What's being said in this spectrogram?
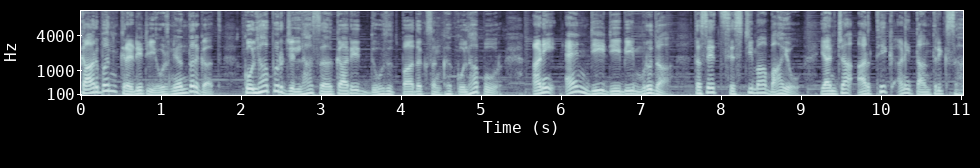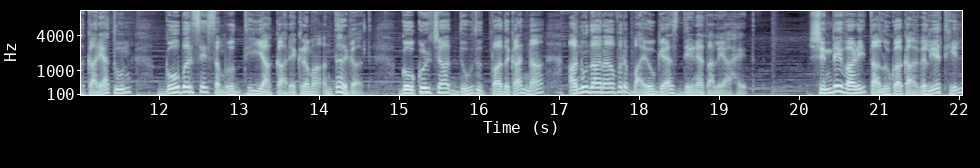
कार्बन क्रेडिट योजनेअंतर्गत कोल्हापूर जिल्हा सहकारी दूध उत्पादक संघ कोल्हापूर आणि एन डी डी बी मृदा तसेच सिस्टिमा बायो यांच्या आर्थिक आणि तांत्रिक सहकार्यातून गोबरसे समृद्धी या कार्यक्रमाअंतर्गत गोकुळच्या दूध उत्पादकांना अनुदानावर बायोगॅस देण्यात आले आहेत. शिंदेवाडी तालुका कागल येथील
